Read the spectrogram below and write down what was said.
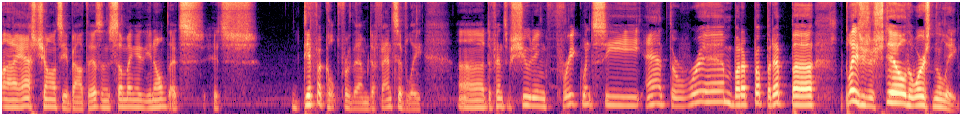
I asked Chauncey about this, and it's something you know that's it's difficult for them defensively. Uh, defensive shooting frequency at the rim. The Blazers are still the worst in the league.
